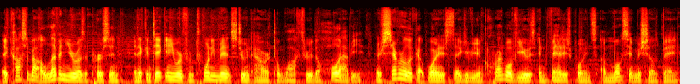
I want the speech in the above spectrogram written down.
It costs about 11 euros a person, and it can take anywhere from 20 minutes to an hour to walk through the whole abbey. There's several lookout points that give you incredible views and vantage points of Mont Saint Michel's Bay.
